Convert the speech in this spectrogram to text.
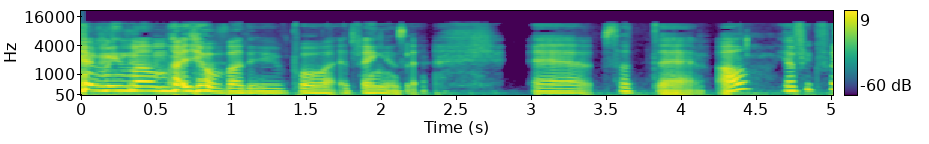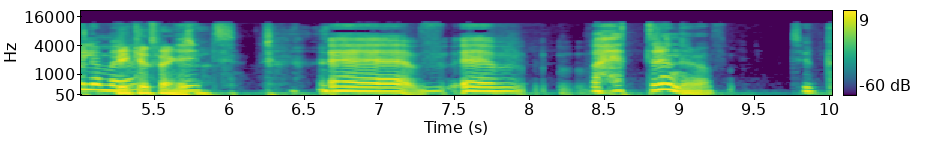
min mamma jobbade ju på ett fängelse. Eh, så att, eh, ja, jag fick följa med Vilket fängelse? dit. Eh, eh, vad hette det nu då? Typ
